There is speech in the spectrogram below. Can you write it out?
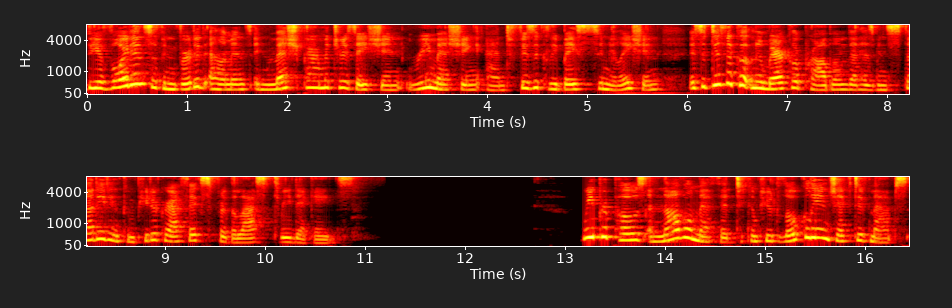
The avoidance of inverted elements in mesh parameterization, remeshing, and physically based simulation is a difficult numerical problem that has been studied in computer graphics for the last three decades. We propose a novel method to compute locally injective maps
